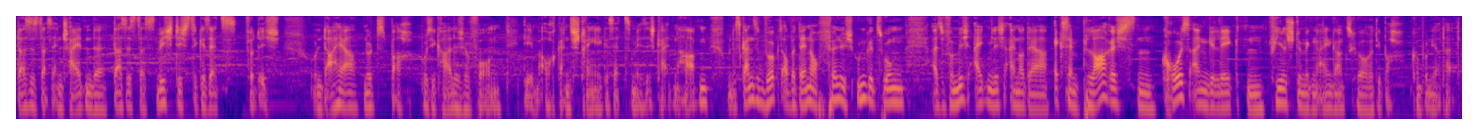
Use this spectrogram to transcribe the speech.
das ist das Entscheidende, das ist das wichtigste Gesetz für dich. Und daher nutzt Bach musikalische Formen, die eben auch ganz strenge Gesetzmäßigkeiten haben. Und das Ganze wirkt aber dennoch völlig ungezwungen. Also für mich eigentlich einer der exemplarischsten, groß angelegten, vielstimmigen Eingangschöre, die Bach komponiert hat.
